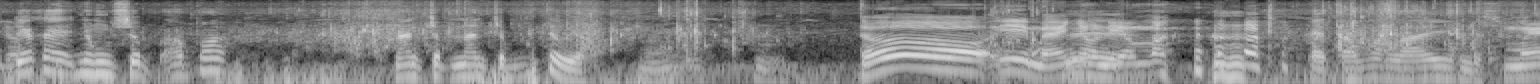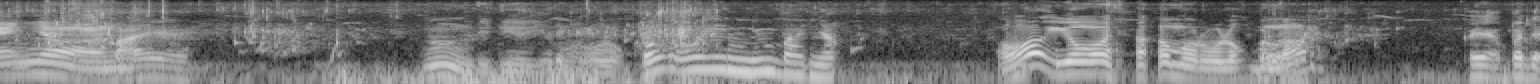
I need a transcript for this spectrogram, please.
Dia kayak nyungsep apa? Nancep-nancep gitu ya. Tuh, ih menyon Eh. dia mah. Kayak tambah lain, guys. Menyon. Hmm, di dia yang meruluk. Oh, oh, ini banyak. Oh, iya meruluk benar. Kayak pada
